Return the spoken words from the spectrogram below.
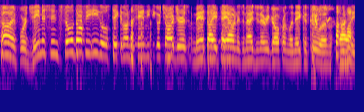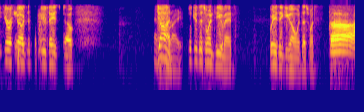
time for Jameson's Philadelphia Eagles taking on the San Diego Chargers. Manti Te'o and his imaginary girlfriend Lennay Kekua a year ago, just a few days ago. John, Right. we'll give this one to you, man. Where do you think you're going with this one? Uh,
